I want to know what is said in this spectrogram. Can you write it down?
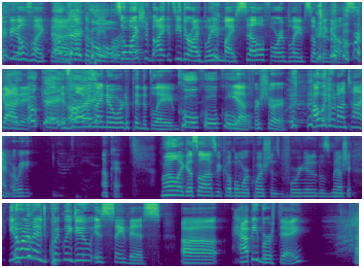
okay. feels like that. Okay, the cool. paper. So I should. I, it's either I blame myself or I blame something else. Got it. okay, As all long as. I know where to pin the blame. Cool, cool, cool. Yeah, for sure. How are we doing on time? Are we okay? Well, I guess I'll ask a couple more questions before we get into this mess. You know what I'm going to quickly do is say this: uh, Happy birthday! Uh,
